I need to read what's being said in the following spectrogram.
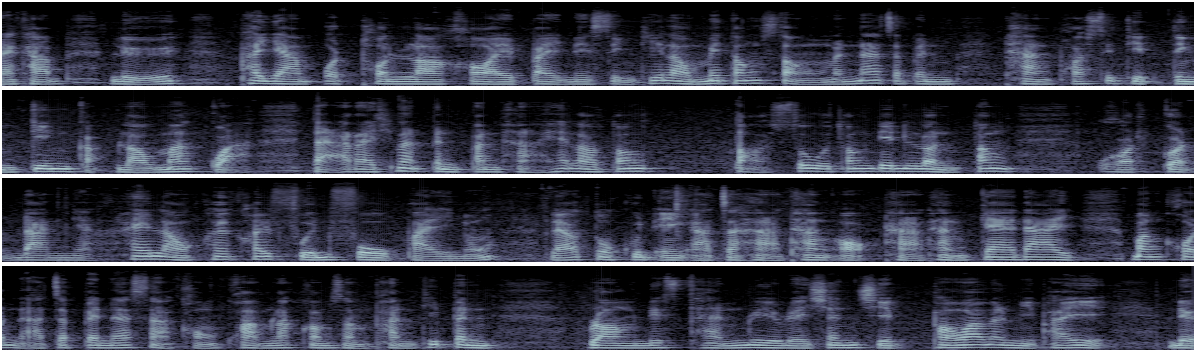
นะครับ หรือพยายามอดทนรอคอยไปในสิ่งที่เราไม่ต้องส่อง มันน่าจะเป็นทาง positive thinking กับเรามากกว่า แต่อะไรที่มันเป็นปัญหาให้เราต้องต่อสู้ต้องดิ้นรนต้องกดกดดันเนี่ยให้เราค่อยๆ ฟื้นฟูไปเนาะแล้วตัวคุณเองอาจจะหาทางออกหาทางแก้ได้ บางคนอาจจะเป็นลักษณะของความรักความสัมพันธ์ที่เป็น long distance relationship เพราะว่ามันมีไพ่ The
